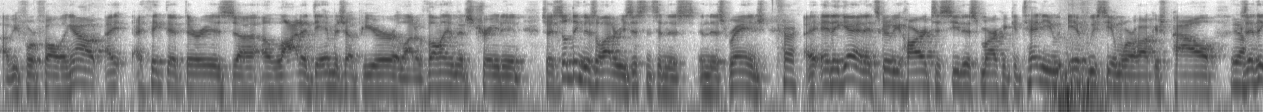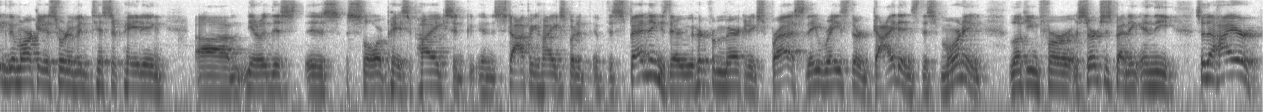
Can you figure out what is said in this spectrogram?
uh, before falling out, I, I think that there is uh, a lot of damage up here, a lot of volume that's traded. So I still think there's a lot of resistance in this in this range. And again, it's going to be hard to see this market continue if we see a more hawkish Powell, because yeah. I think the market is sort of anticipating, um, you know, this this slower pace of hikes and, and stopping hikes. But if, if the spending is we heard from American Express, they raised their guidance this morning, looking for surge spending in the so the higher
